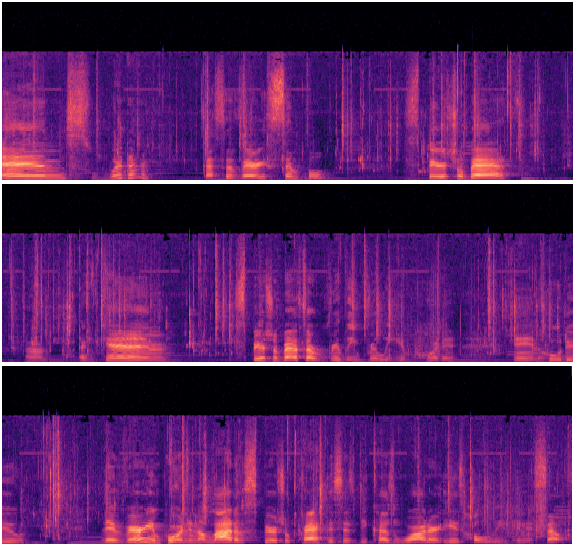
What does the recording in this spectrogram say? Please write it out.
And we're done. That's a very simple spiritual bath. Um, again, spiritual baths are really, really important in hoodoo. They're very important in a lot of spiritual practices because water is holy in itself.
